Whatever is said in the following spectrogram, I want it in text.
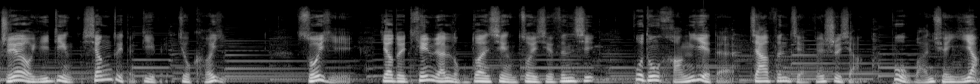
只要有一定相对的地位就可以。所以要对天然垄断性做一些分析。不同行业的加分减分事项不完全一样。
